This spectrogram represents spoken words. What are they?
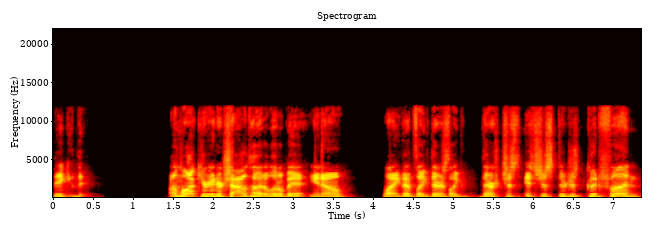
they, they unlock your inner childhood a little bit. You know, like that's like there's like there's just it's just they're just good fun.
